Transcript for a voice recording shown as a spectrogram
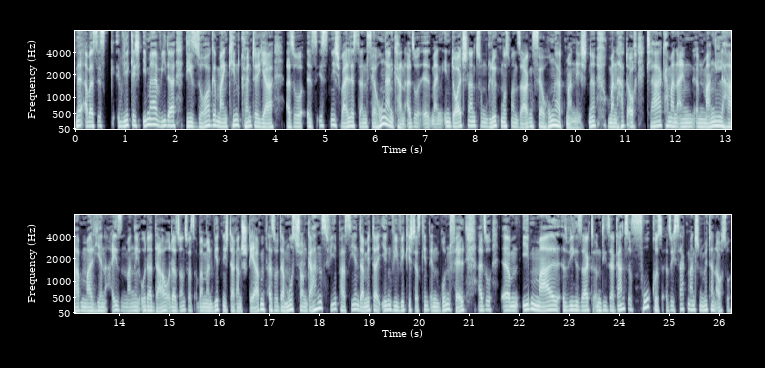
Ne, aber es ist wirklich immer wieder die Sorge, mein Kind könnte ja, also es ist nicht, weil es dann verhungern kann. Also äh, in Deutschland zum Glück muss man sagen, verhungert man nicht. Ne? Und man hat auch, klar kann man einen, einen Mangel haben, mal hier einen Eisenmangel oder da oder sonst was, aber man wird nicht daran sterben. Also da muss schon ganz viel passieren, damit da irgendwie wirklich das Kind in den Brunnen fällt. Also ähm, eben mal, also wie gesagt, und dieser ganze Fokus, also ich sag manchen Müttern auch so,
